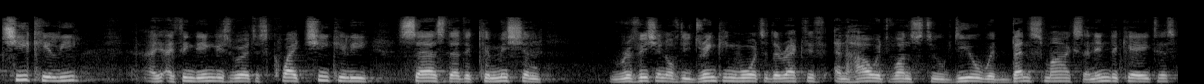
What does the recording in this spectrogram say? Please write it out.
cheekily, I, I think the English word is quite cheekily, says that the Commission revision of the Drinking Water Directive and how it wants to deal with benchmarks and indicators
